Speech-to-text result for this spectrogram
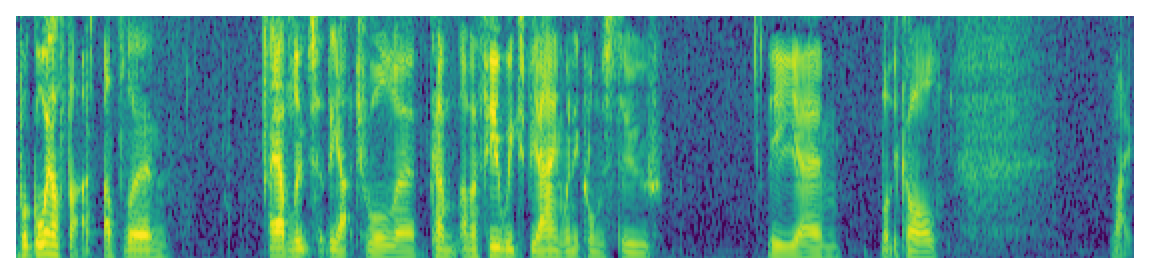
But going off that, I've um, I have looked at the actual. Uh, I'm, I'm a few weeks behind when it comes to the um, what they call like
